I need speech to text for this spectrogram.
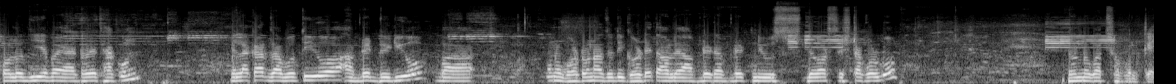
ফলো দিয়ে বা অ্যাড হয়ে থাকুন। এলাকার যাবতীয় আপডেট ভিডিও বা কোনো ঘটনা যদি ঘটে, তাহলে আপডেট আপডেট নিউজ দেওয়ার চেষ্টা করব। ধন্যবাদ সকলকে।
